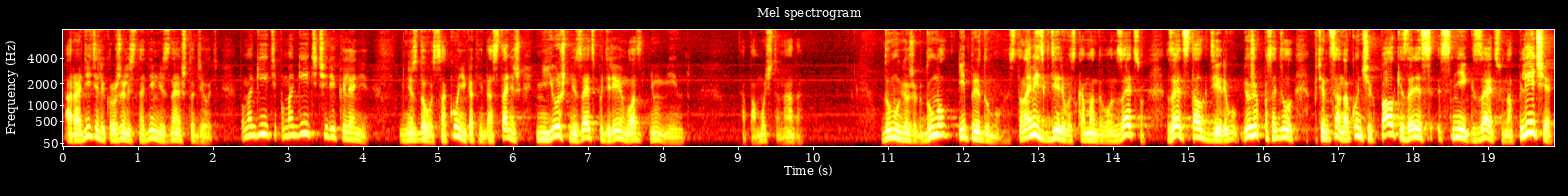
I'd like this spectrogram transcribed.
а родители кружились над ним, не зная, что делать. «Помогите, помогите!» – чирикали они. Гнездо высоко, никак не достанешь, ни еж, ни заяц по деревьям лазать не умеют. А помочь-то надо. Думал ежик, думал и придумал. Становись к дереву, скомандовал он зайцу. Заяц стал к дереву. Ежик посадил птенца на кончик палки, залез с ней к зайцу на плечи,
